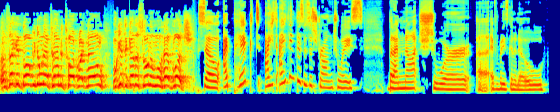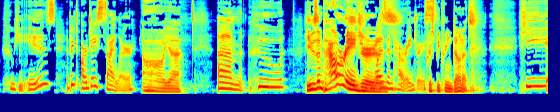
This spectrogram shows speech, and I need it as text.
On second thought, we don't have time to talk right now. We'll get together soon and we'll have lunch. So I picked. I I think this is a strong choice, but I'm not sure uh, everybody's going to know who he is. I picked R.J. Cyler. Oh yeah. um, who He was in Power Rangers. He was in Power Rangers. Krispy Kreme donuts. He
